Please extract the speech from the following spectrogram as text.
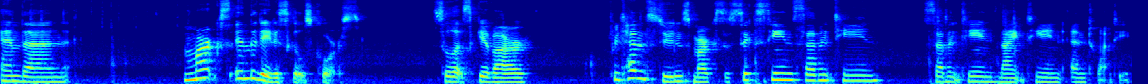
and then marks in the data skills course. So let's give our pretend students marks of 16, 17, 17, 19, and 20.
